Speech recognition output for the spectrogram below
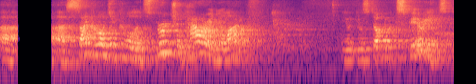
uh, uh, psychological and spiritual power in your life. You, will start to experience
